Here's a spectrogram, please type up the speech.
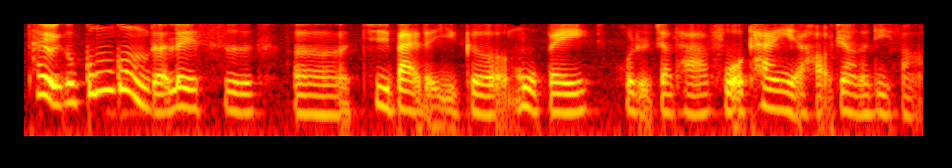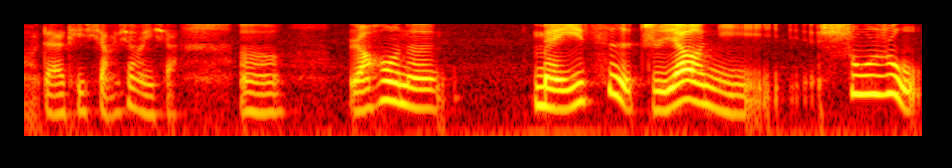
它有一个公共的类似。呃，祭拜的一个墓碑，或者叫它佛龛也好，这样的地方啊，大家可以想象一下，嗯，然后呢，每一次只要你输入，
